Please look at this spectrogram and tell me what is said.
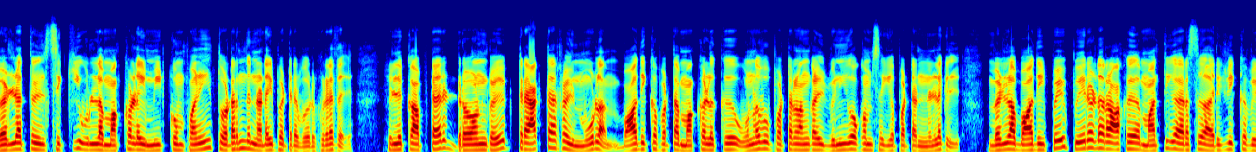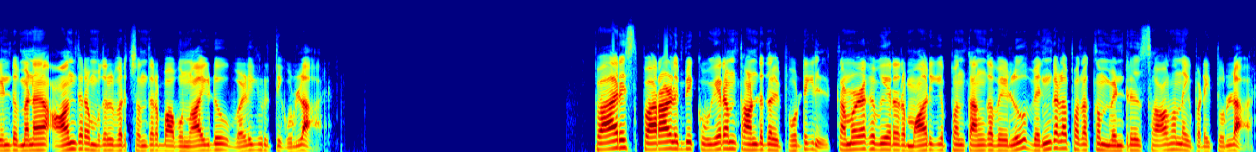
வெள்ளத்தில் சிக்கியுள்ள மக்களை மீட்கும் பணி தொடர்ந்து நடைபெற்று வருகிறது. ஹெலிகாப்டர் ட்ரோன்கள் டிராக்டர்கள் மூலம் பாதிக்கப்பட்ட மக்களுக்கு உணவு பொட்டலங்கள் விநியோகம் செய்யப்பட்ட நிலையில் வெள்ள பாதிப்பை பேரிடராக மத்திய அரசு அறிவிக்க வேண்டுமென ஆந்திர முதல்வர் சந்திரபாபு நாயுடு வலியுறுத்தியுள்ளார். பாரிஸ் பாராலிம்பிக் உயரம் தாண்டுதல் போட்டியில் தமிழக வீரர் மாரியப்பன் தங்கவேலு வெண்கலப் பதக்கம் வென்று சாதனை படைத்துள்ளார்.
